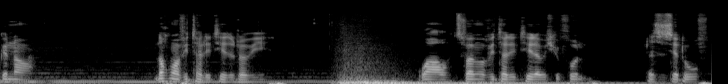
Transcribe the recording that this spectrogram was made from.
genau. Nochmal Vitalität oder wie? Wow, zweimal Vitalität habe ich gefunden. Das ist ja doof.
